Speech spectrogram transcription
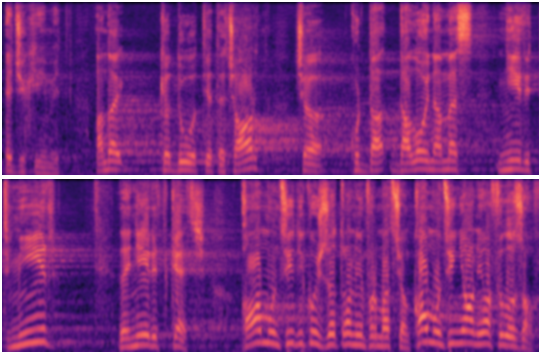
e gjykimit. Andaj kjo duhet të jetë e qartë që kur da, dallojna mes njerit të mirë dhe njerit të keq. Ka mundësi dikush zotron informacion, ka mundësi njëri o filozof,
